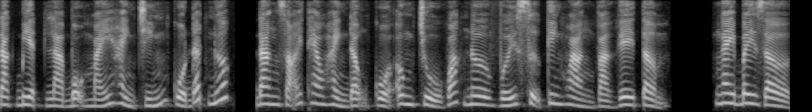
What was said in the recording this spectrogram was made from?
đặc biệt là bộ máy hành chính của đất nước, đang dõi theo hành động của ông chủ Wagner với sự kinh hoàng và ghê tởm. Ngay bây giờ,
